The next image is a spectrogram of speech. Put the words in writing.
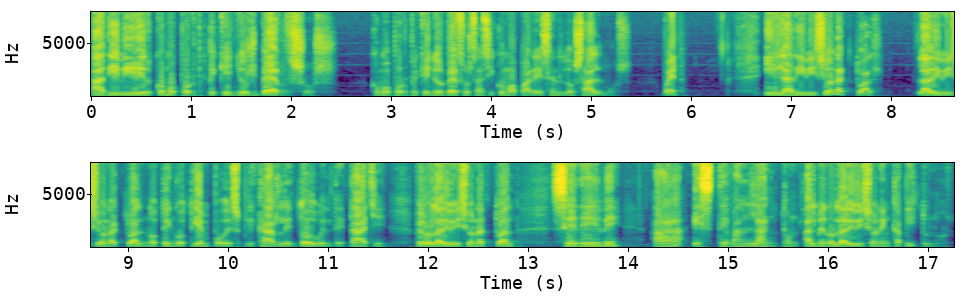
a dividir como por pequeños versos, como por pequeños versos, así como aparecen los salmos. Bueno, y la división actual, la división actual, no tengo tiempo de explicarle todo el detalle, pero la división actual se debe a Esteban Langton, al menos la división en capítulos.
